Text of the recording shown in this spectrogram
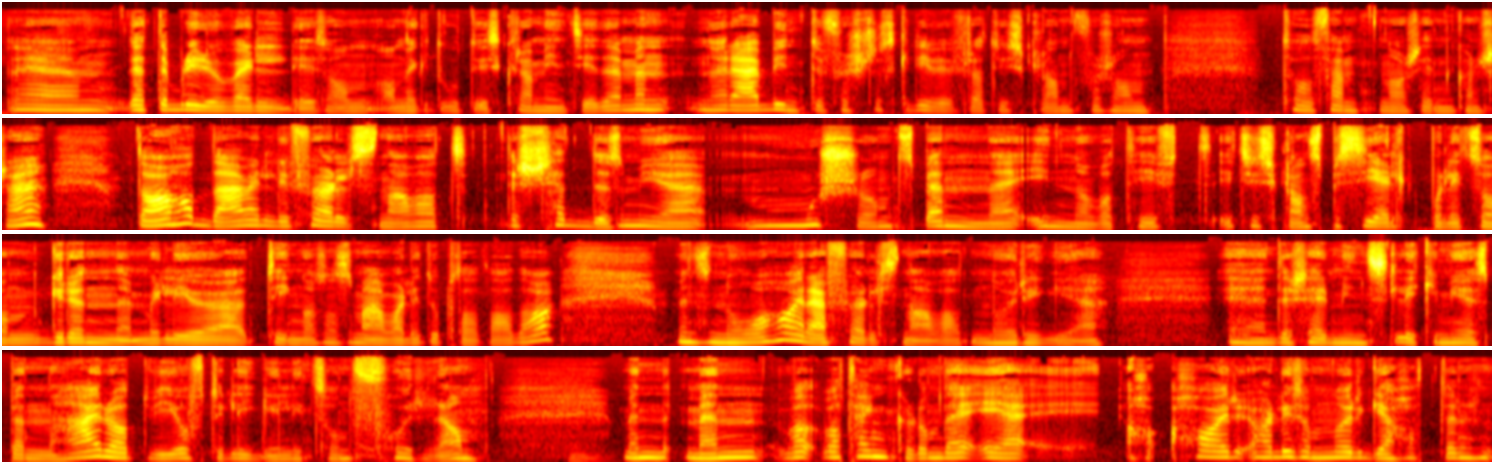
dette blir jo veldig sånn anekdotisk fra min side, men når jeg begynte først å skrive fra Tyskland for sånn 12-15 år siden, kanskje, da hadde jeg veldig følelsen av at det skjedde så mye morsomt, spennende, innovativt i Tyskland. Spesielt på litt sånn grønne miljøting og sånn som jeg var litt opptatt av da. Mens nå har jeg følelsen av at Norge det skjer minst like mye spennende her, og at vi ofte ligger litt sånn foran. Mm. Men, men hva, hva, tenker du om det? Er, har, har liksom Norge hatt, en,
